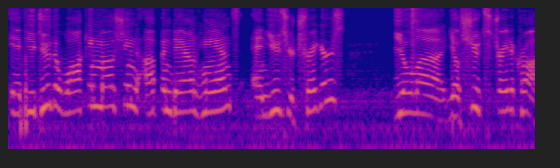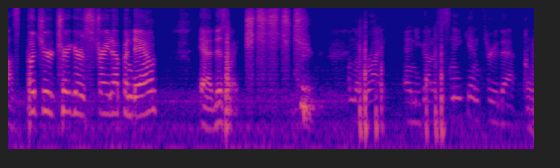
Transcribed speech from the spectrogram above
if you do the walking motion up and down hands and use your triggers, you'll uh, you'll shoot straight across. Put your triggers straight up and down. Yeah, this way. On the right, and you got to sneak in through that thing.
